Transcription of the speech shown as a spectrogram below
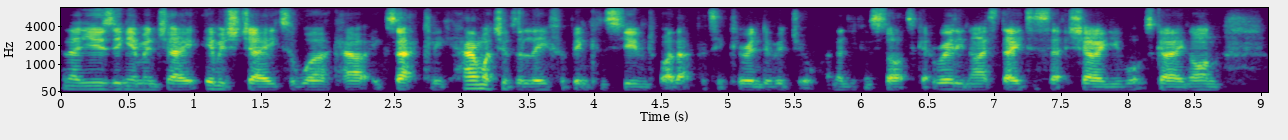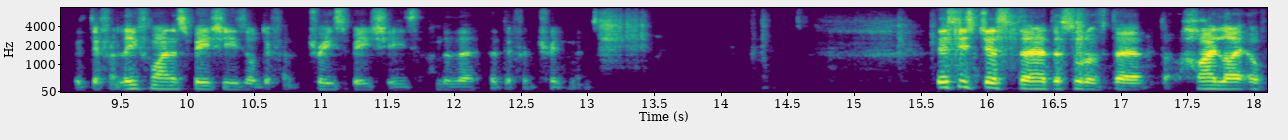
and then using ImageJ, ImageJ to work out exactly how much of the leaf had been consumed by that particular individual. And then you can start to get really nice data sets showing you what's going on with different leaf miner species or different tree species under the, the different treatments. This is just the, the sort of the, the, highlight of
